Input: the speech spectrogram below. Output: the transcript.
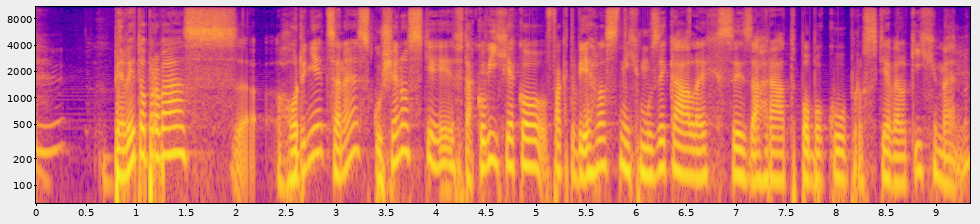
Mm. Byly to pro vás hodně cené zkušenosti v takových jako fakt věhlasných muzikálech si zahrát po boku prostě velkých men?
